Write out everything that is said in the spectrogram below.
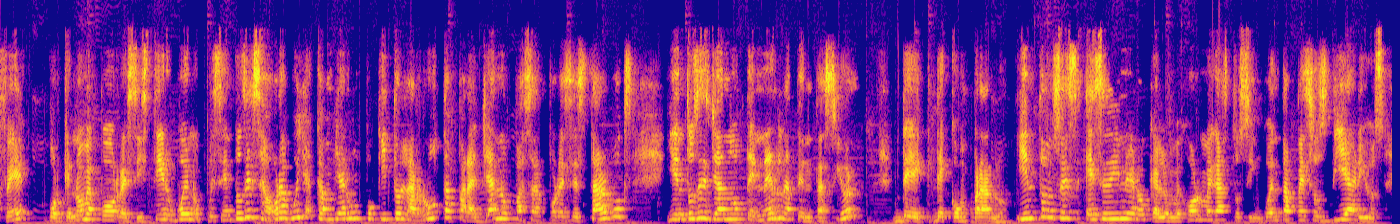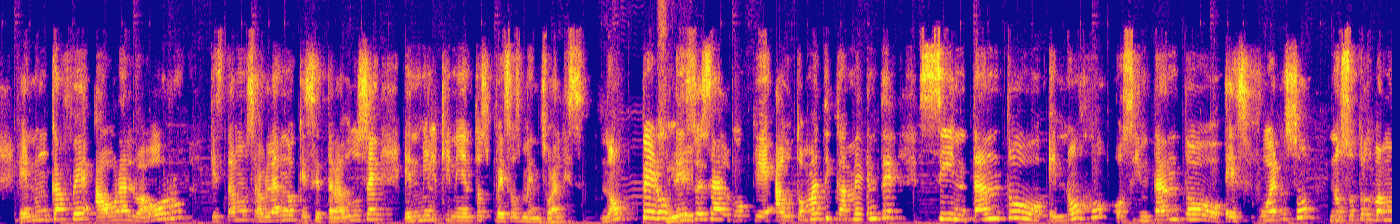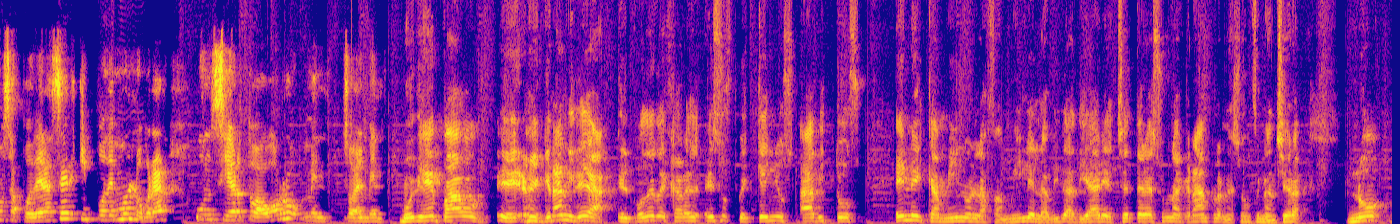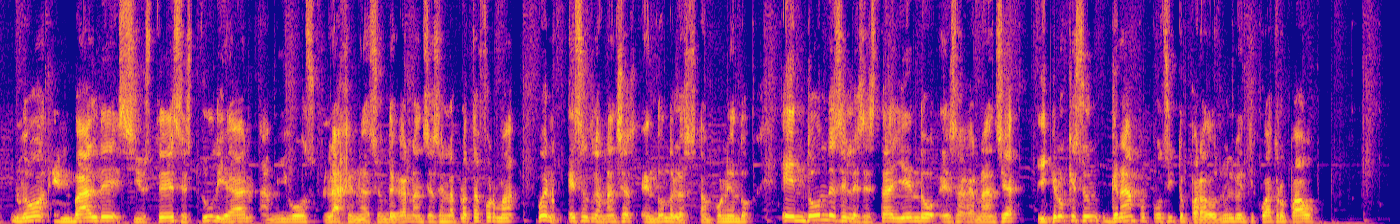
porque no me puedo resistir, bueno, pues entonces ahora voy a cambiar un poquito la ruta para ya no pasar por ese Starbucks y entonces ya no tener la tentación de, de comprarlo. Y entonces ese dinero dinero que a lo mejor me gasto 50 pesos diarios en un café, ahora lo ahorro, que estamos hablando que se traduce en 1.500 pesos mensuales, ¿no? Pero eso es algo que automáticamente, sin tanto enojo o sin tanto esfuerzo, nosotros vamos a poder hacer y podemos lograr un cierto ahorro mensualmente. Muy bien, Pau, eh, gran idea, el poder dejar esos pequeños hábitos en el camino, en la familia, en la vida diaria, etcétera. Es una gran planeación financiera. No, no en balde, si ustedes estudian, amigos, la generación de ganancias en la plataforma, bueno, esas ganancias, ¿en dónde las están poniendo? ¿En dónde se les está yendo esa ganancia? Y creo que es un gran propósito para 2024, Pau.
